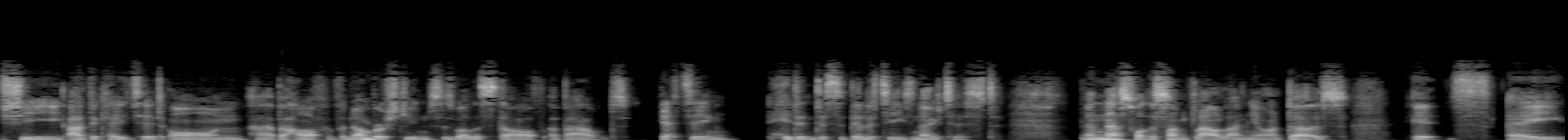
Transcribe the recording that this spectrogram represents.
she advocated on uh, behalf of a number of students as well as staff about getting hidden disabilities noticed. And that's what the sunflower lanyard does. It's a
